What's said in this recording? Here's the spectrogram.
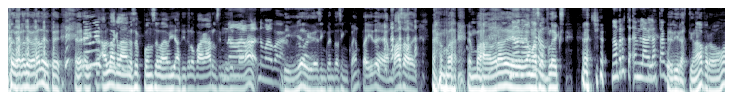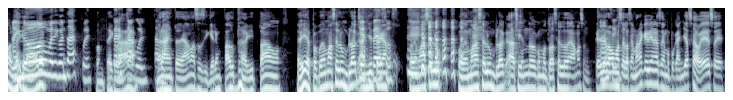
espérate, espérate, este, eh, eh, habla claro, ese sponsor a, mí- a ti te lo pagaron sin No, decirme no, nada. no me lo no me lo Divide, pagan. divide 50-50 ahí de embajador, emba- embajadora de, No, no, de Amazon pero- Flex. No, pero está, en la verdad está Te cool. tiraste una promo, I claro. know, me di cuenta después. Ponte Pero clara. está cool. Está Mira, cool. gente de Amazon, si quieren pauta, aquí estamos. Oye, después podemos hacer un blog. Jeff Bezos. podemos, hacerlo, podemos hacer un blog haciendo como tú haces lo de Amazon. ¿Qué día Ah, lo vamos a hacer? La semana que viene hacemos, porque Angie hace a veces.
